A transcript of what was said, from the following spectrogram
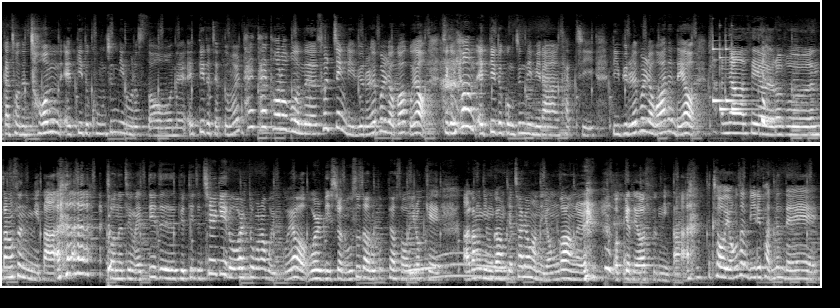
약간 저는 전 에뛰드 공주님으로서 오늘 에뛰드 제품을 탈탈 털어보는 솔직 리뷰를 해보려고 하고요. 지금 현 에뛰드 공주님이랑 같이 리뷰를 해보려고 하는데요. 안녕하세요 여러분. 짱순입니다. 저는 지금 에뛰드 뷰티즌 7기로 활동을 하고 있고요. 월 미션 우수자로 뽑혀서 이렇게 아랑님과 함께 촬영하는 영광을 얻게 되었습니다. 저 영상 미리 봤는데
